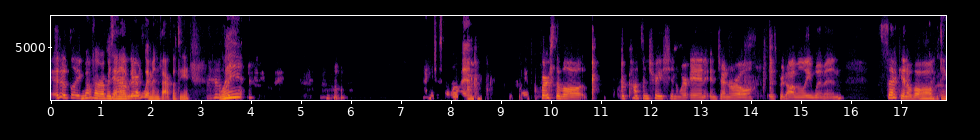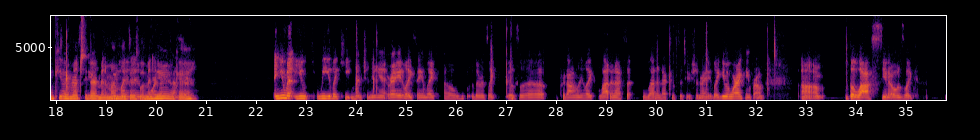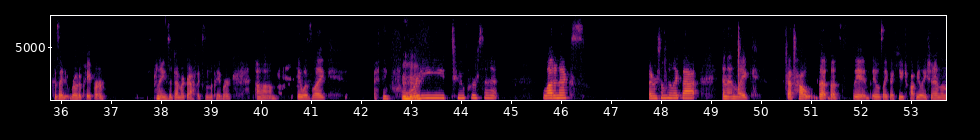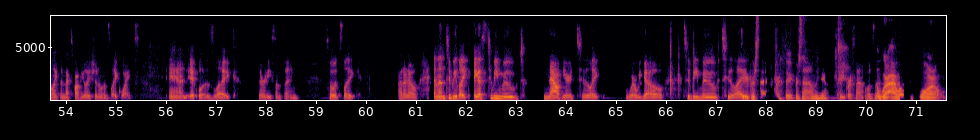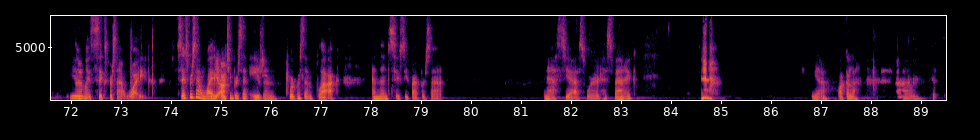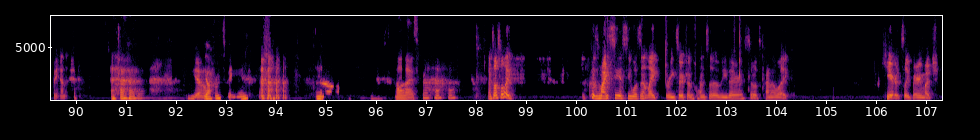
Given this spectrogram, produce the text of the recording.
And it's like we don't feel represented, damn, we have women faculty. What? like- I'm just a woman. first of all the concentration we're in in general is predominantly women second of all Like, thank you very much. The bare minimum. Like there's women here. Okay. and you meant you we like keep mentioning it right like saying like oh there was like it was a predominantly like latinx latinx institution right like even where i came from um the last you know was like because i wrote a paper and i used the demographics in the paper um it was like i think Mhm. 42% latinx or something like that. And then like that's how that that's the it was like a huge population. And then like the next population was like whites. And it was like 30 something so it's like i don't know. And then to be like i guess to be moved now here to like where we go to be moved to like Three percent. or three percent over here. 3% was it Where I was before, you know like six percent white, six percent white, Yeah. fourteen percent Asian, four percent black, and then sixty-five percent nasty ass word Hispanic. yeah, wakala. Um, hispanic yeah y'all from Spain? Oh, nice. it's also like because my CSU wasn't like research intensive either, so it's kind of like here it's like very much.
